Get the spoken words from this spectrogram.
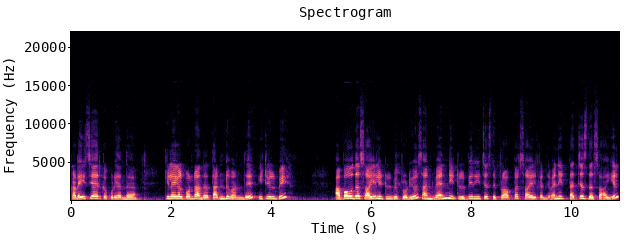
கடைசியாக இருக்கக்கூடிய அந்த கிளைகள் போன்ற அந்த தண்டு வந்து it will be above the soil it will be produce and when it will be reaches the proper soil condition when it touches the soil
